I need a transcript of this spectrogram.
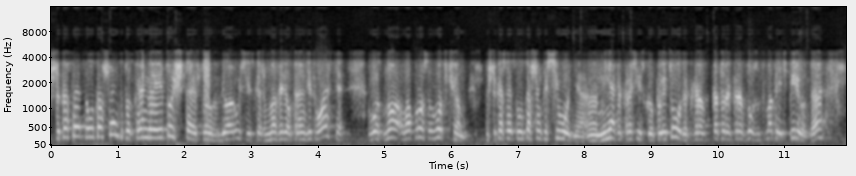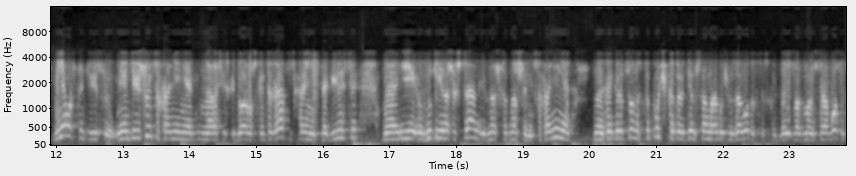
Что касается Лукашенко, то, откровенно говоря, я тоже считаю, что в Беларуси, скажем, назрел транзит власти. Вот, но вопрос вот в чем. Что касается Лукашенко сегодня. Э, меня, как российского политолога, который как раз должен смотреть вперед, да, меня вот что интересует. Меня интересует сохранение российско-белорусской интеграции, сохранение стабильности э, и внутри наших стран, и в наших отношениях. Сохранение э, кооперационных цепочек, которые тем самым рабочим заводам, так сказать, дают возможность работать,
